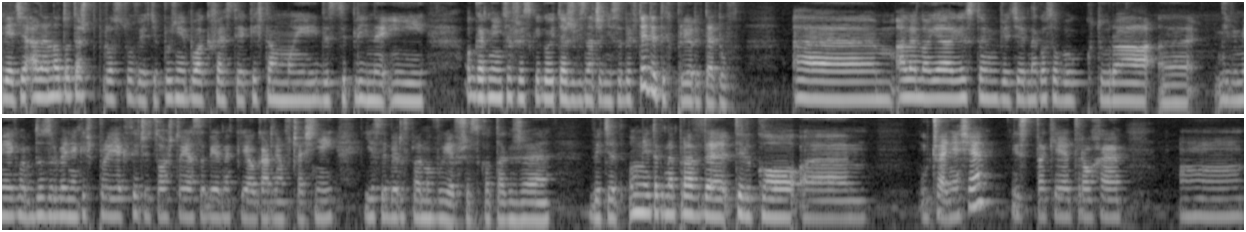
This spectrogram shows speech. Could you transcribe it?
Wiecie, ale no to też po prostu, wiecie, później była kwestia jakiejś tam mojej dyscypliny i ogarnięcia wszystkiego i też wyznaczenie sobie wtedy tych priorytetów. Um, ale no ja jestem, wiecie, jednak osobą, która e, nie wiem, jak mam do zrobienia jakieś projekty czy coś, to ja sobie jednak je ogarniam wcześniej ja sobie rozplanowuję wszystko, także wiecie, u mnie tak naprawdę tylko um, uczenie się jest takie trochę, um,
